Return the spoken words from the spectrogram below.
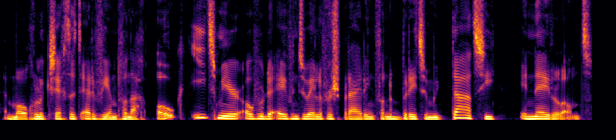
En mogelijk zegt het RIVM vandaag ook iets meer over de eventuele verspreiding van de Britse mutatie in Nederland.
